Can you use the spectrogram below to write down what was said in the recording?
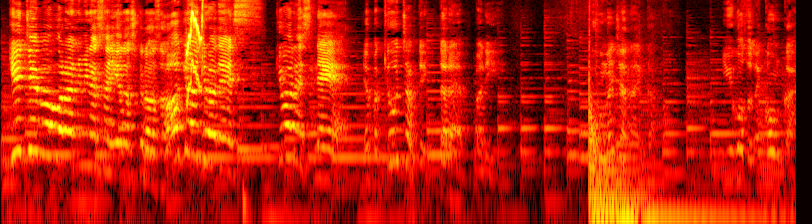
YouTube をご覧の皆さんよろしくどうぞ。きょうちろうです。今日はですねやっぱきょうちゃんと言ったらやっぱり米じゃないかと。いうことで今回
